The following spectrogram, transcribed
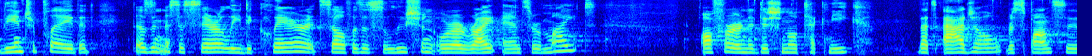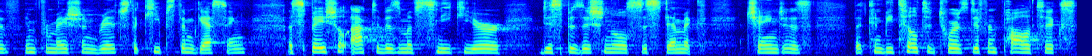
The interplay that doesn't necessarily declare itself as a solution or a right answer might offer an additional technique that's agile, responsive, information rich, that keeps them guessing, a spatial activism of sneakier, dispositional, systemic changes that can be tilted towards different politics,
